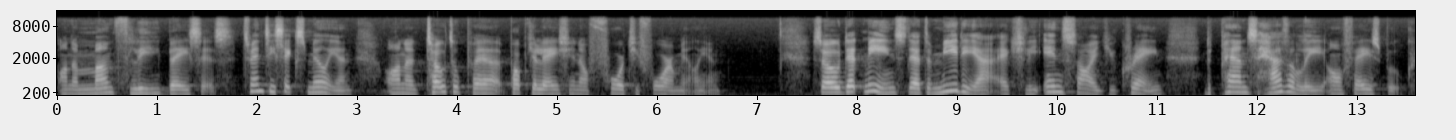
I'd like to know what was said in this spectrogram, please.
on a monthly basis. 26 million on a total population of 44 million. So that means that the media actually inside Ukraine depends heavily on Facebook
